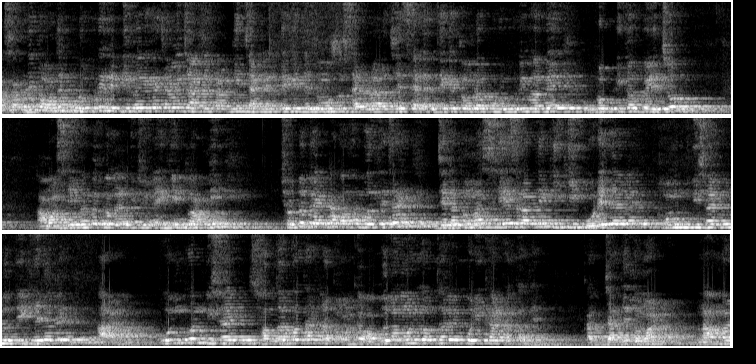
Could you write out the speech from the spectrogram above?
আশা করি তোমাদের পুরোপুরি রেডি হয়ে গেছে, আমি জানি, কারণ কি চ্যানেল থেকে যে সমস্ত স্যাররা আছে স্যারের থেকে তোমরা পুরোপুরি ভাবে উপকৃত হয়েছো। আমার সেইভাবে বলার কিছু নেই, কিন্তু আমি ছোট দু একটা কথা বলতে চাই, যেটা তোমরা শেষ রাতে কি কি পড়ে যাবে, কোন বিষয়গুলো দেখে যাবে, আর কোন কোন বিষয় সতর্কতাটা তোমাকে অবলম্বন করতে হবে পরীক্ষার খাতাতে যাতে তোমার নাম্বার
